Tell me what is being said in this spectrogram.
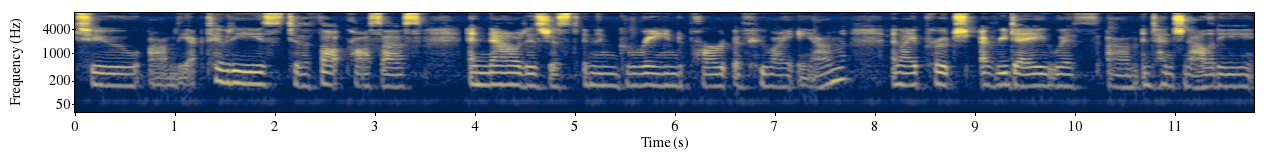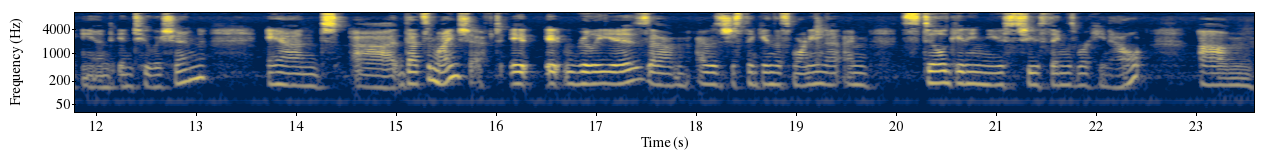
to um, the activities, to the thought process, and now it is just an ingrained part of who I am. And I approach every day with um, intentionality and intuition and uh, that's a mind shift it it really is um, i was just thinking this morning that i'm still getting used to things working out um,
